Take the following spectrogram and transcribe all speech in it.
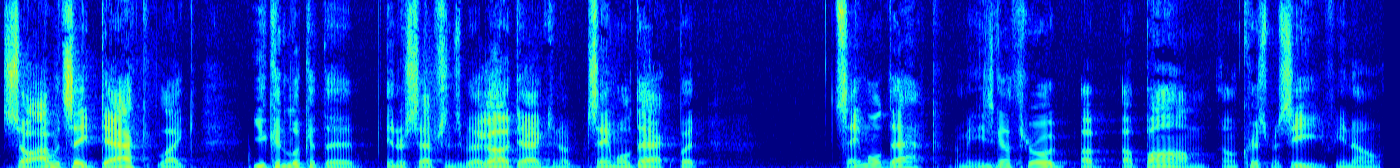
So I would say Dak like you can look at the interceptions and be like, oh, Dak, you know, same old Dak, but same old Dak. I mean, he's going to throw a, a, a bomb on Christmas Eve, you know,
